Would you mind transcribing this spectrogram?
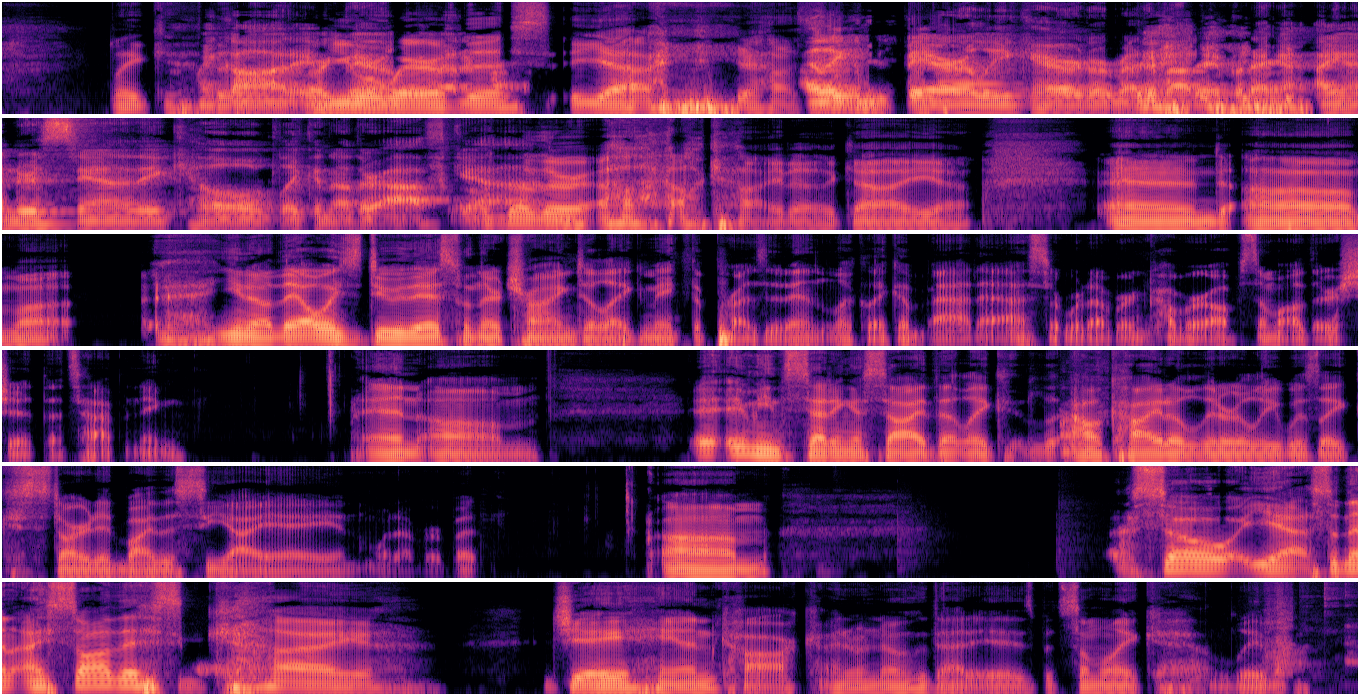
Like, my the- God, I are you aware of this? Yeah, yeah. I like barely cared or read about it, but I, I understand that they killed like another Afghan. another Al Qaeda guy, yeah. And um, you know they always do this when they're trying to like make the president look like a badass or whatever and cover up some other shit that's happening. And um, I, I mean, setting aside that like Al Qaeda literally was like started by the CIA and whatever, but um. So yeah, so then I saw this guy Jay Hancock. I don't know who that is, but some like lib,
